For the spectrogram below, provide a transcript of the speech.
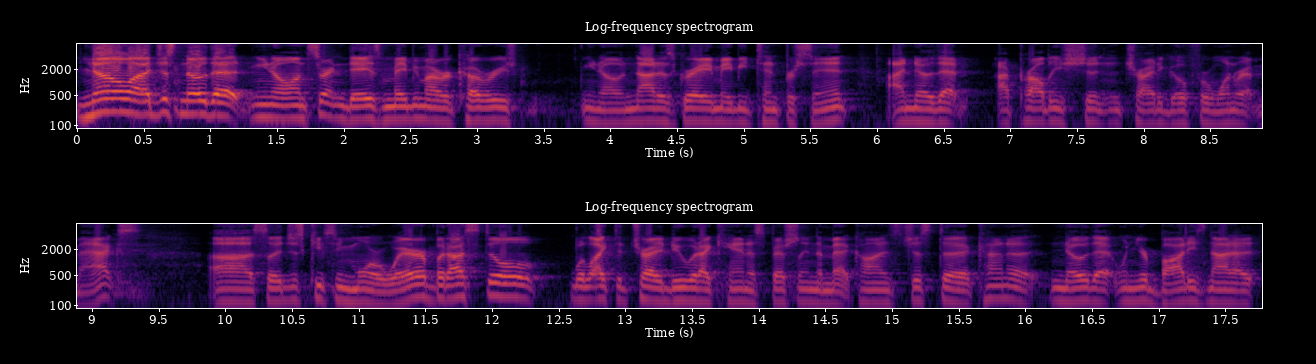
no, I just know that you know on certain days maybe my recovery's you know not as great, maybe ten percent. I know that I probably shouldn't try to go for one rep max. Uh, so it just keeps me more aware. But I still would like to try to do what I can, especially in the metcons, just to kind of know that when your body's not at,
